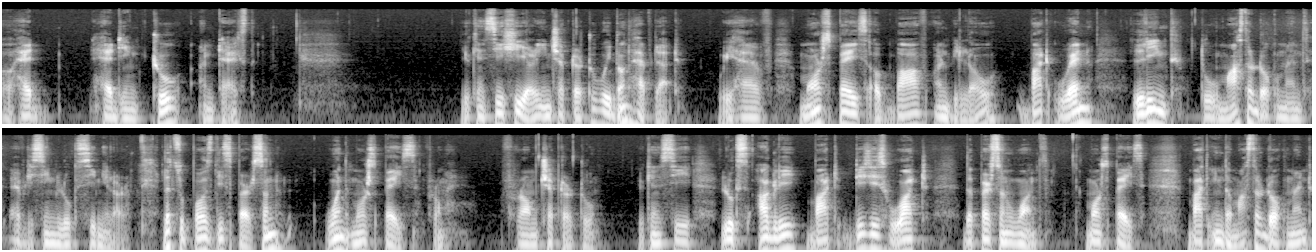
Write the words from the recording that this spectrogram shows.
uh, head heading 2 and text. You can see here in chapter 2 we don't have that. We have more space above and below, but when linked to master document everything looks similar. Let's suppose this person want more space from from chapter 2 you can see looks ugly but this is what the person wants more space. But in the master document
